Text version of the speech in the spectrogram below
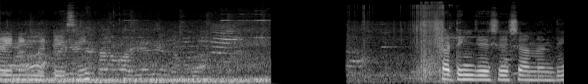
లైనింగ్ పెట్టేసి. కటింగ్ చేసేసానండి.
